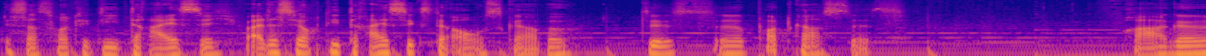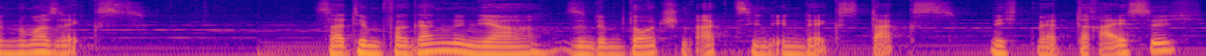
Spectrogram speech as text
ist das heute die 30, weil das ja auch die 30. Ausgabe des äh, Podcasts ist. Frage Nummer 6. Seit dem vergangenen Jahr sind im deutschen Aktienindex DAX nicht mehr 30,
